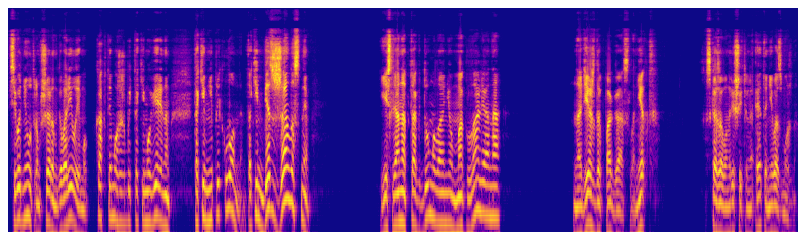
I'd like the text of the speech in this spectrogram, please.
Сегодня утром Шерон говорила ему, «Как ты можешь быть таким уверенным, таким непреклонным, таким безжалостным?» Если она так думала о нем, могла ли она... Надежда погасла. «Нет», — сказал он решительно, — «это невозможно».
